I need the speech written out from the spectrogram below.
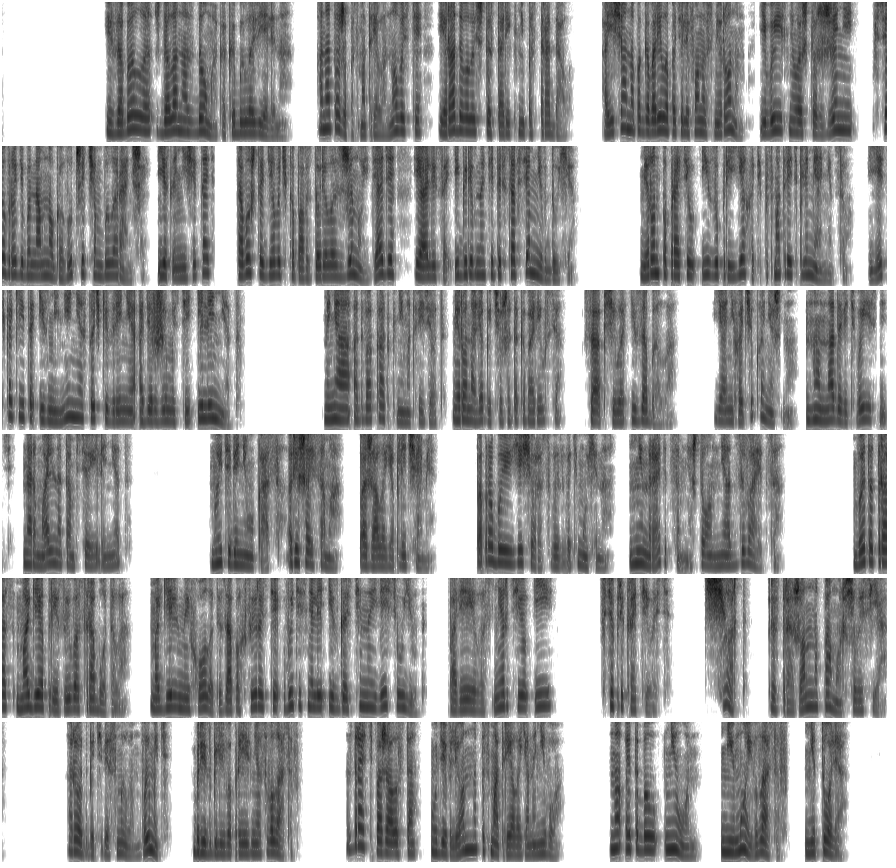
Изабелла ждала нас дома, как и было велено. Она тоже посмотрела новости и радовалась, что старик не пострадал. А еще она поговорила по телефону с Мироном и выяснила, что с Женей все вроде бы намного лучше, чем было раньше, если не считать того, что девочка повздорила с женой дяди, и Алиса Игоревна теперь совсем не в духе. Мирон попросил Изу приехать и посмотреть племянницу. Есть какие-то изменения с точки зрения одержимости или нет? «Меня адвокат к ним отвезет. Мирон Олегович уже договорился», — сообщила Изабелла. «Я не хочу, конечно, но надо ведь выяснить, нормально там все или нет». «Мы тебе не указ. Решай сама», — пожала я плечами. «Попробую еще раз вызвать Мухина. Не нравится мне, что он не отзывается». В этот раз магия призыва сработала. Могильный холод и запах сырости вытеснили из гостиной весь уют. Повеяло смертью и... Все прекратилось. Черт! раздраженно поморщилась я. «Рот бы тебе с мылом вымыть», — брезгливо произнес Власов. «Здрасте, пожалуйста», — удивленно посмотрела я на него. Но это был не он, не мой Власов, не Толя.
